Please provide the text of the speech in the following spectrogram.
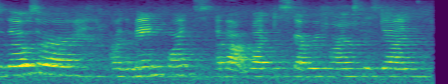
So those are, are the main points about what Discovery Farms has done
